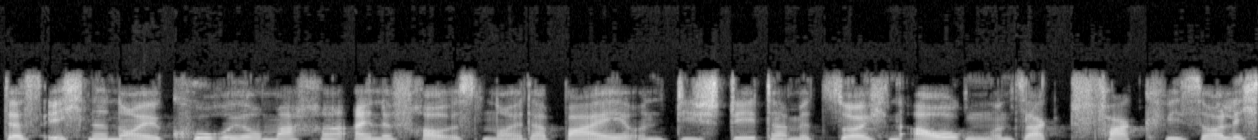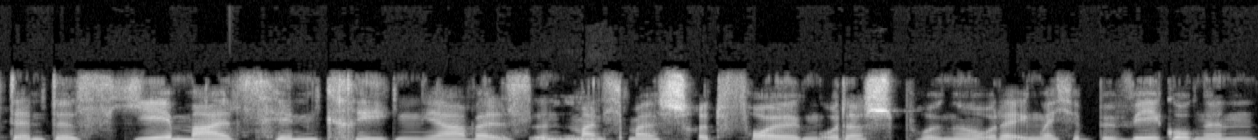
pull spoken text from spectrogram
dass ich eine neue Choreo mache, eine Frau ist neu dabei und die steht da mit solchen Augen und sagt, fuck, wie soll ich denn das jemals hinkriegen? Ja, weil es sind mhm. manchmal Schrittfolgen oder Sprünge oder irgendwelche Bewegungen,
